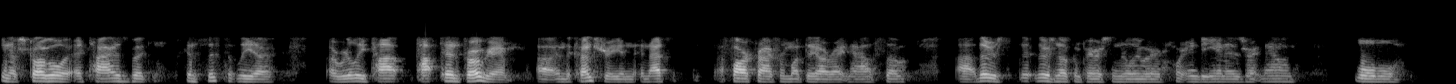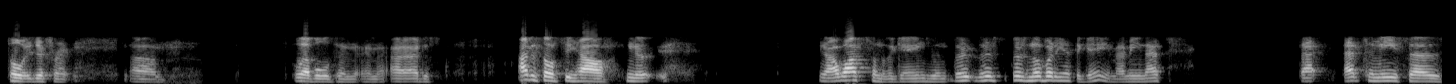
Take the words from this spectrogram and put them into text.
you know, struggle at times, but consistently a a really top top ten program uh, in the country, and and that's a far cry from what they are right now. So uh, there's there's no comparison really where where Indiana is right now and Louisville, totally different um, levels, and and I, I just I just don't see how you know. You know, I watched some of the games, and there, there's there's nobody at the game. I mean, that's that that to me says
